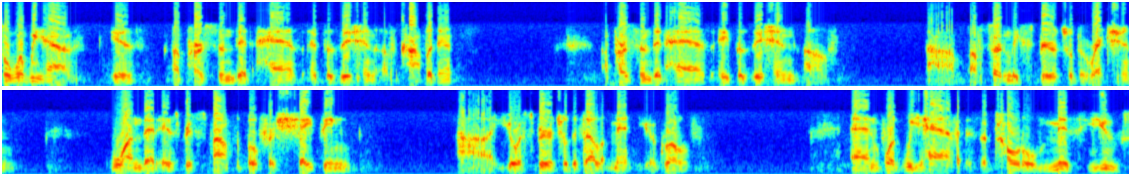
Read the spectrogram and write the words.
so what we have is a person that has a position of competence, a person that has a position of, um, of certainly spiritual direction, one that is responsible for shaping uh, your spiritual development, your growth. And what we have is a total misuse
